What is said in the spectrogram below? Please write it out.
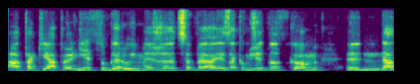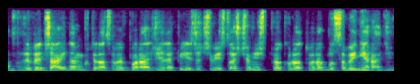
a taki apel, nie sugerujmy, że CBA jest jakąś jednostką e, nadzwyczajną, która sobie poradzi lepiej z rzeczywistością niż prokuratura, bo sobie nie radzi.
